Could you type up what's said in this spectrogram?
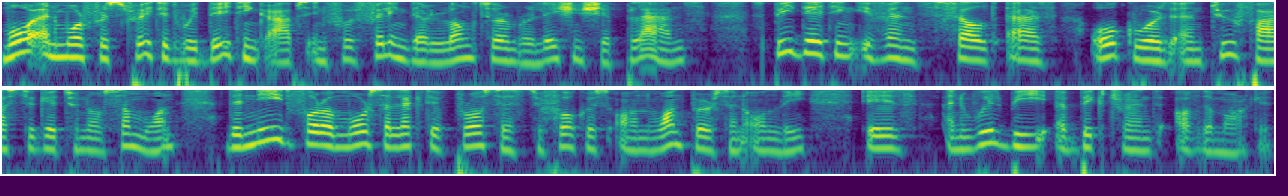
more and more frustrated with dating apps in fulfilling their long term relationship plans, speed dating events felt as awkward and too fast to get to know someone, the need for a more selective process to focus on one person only is and will be a big trend of the market.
